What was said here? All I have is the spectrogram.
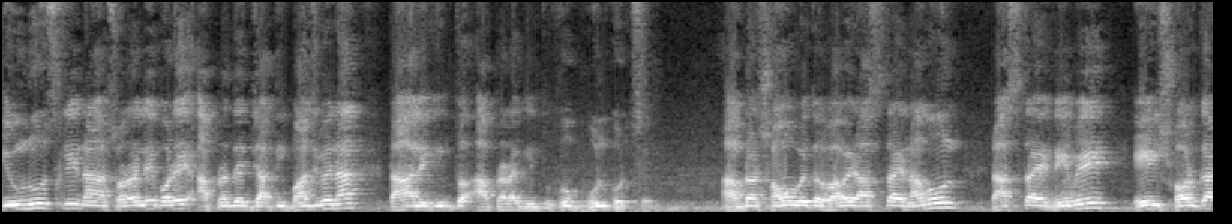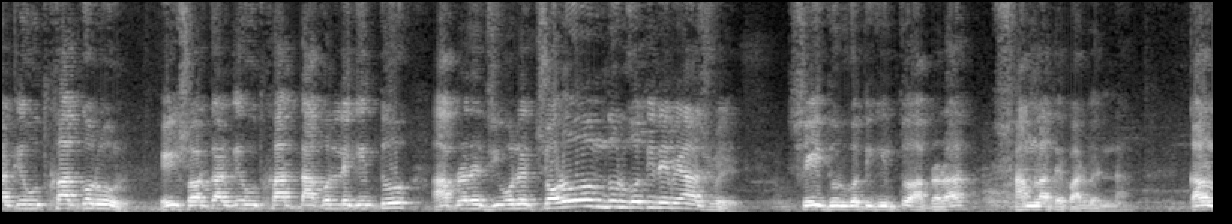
ইউনুসকে না সরালে পরে আপনাদের জাতি বাঁচবে না, তাহলে কিন্তু আপনারা কিন্তু খুব ভুল করছেন। আপনার সমবেতভাবে রাস্তায় নামুন, রাস্তায় নেমে এই সরকারকে উৎখাত করুন। এই সরকারকে উৎখাত না করলে কিন্তু আপনাদের জীবনের চরম দুর্গতি নেমে আসবে। সেই দুর্গতি কিন্তু আপনারা সামলাতে পারবেন না। কারণ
